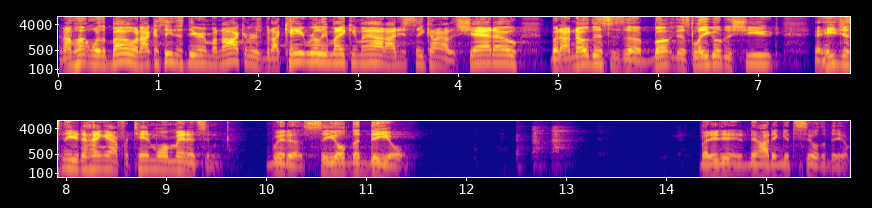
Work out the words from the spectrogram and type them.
And I'm hunting with a bow, and I can see this deer in binoculars, but I can't really make him out. I just see kind of a shadow. But I know this is a buck that's legal to shoot, and he just needed to hang out for 10 more minutes, and we'd have sealed the deal. But he didn't. No, I didn't get to seal the deal.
